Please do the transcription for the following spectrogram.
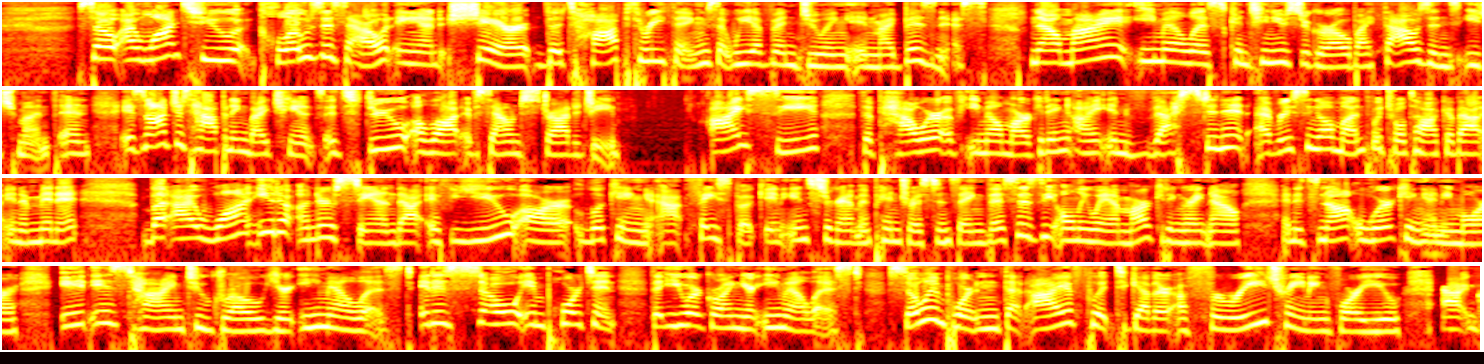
So I want to close this out and share the top three things that we have been doing in my business. Now, my email list continues to grow by thousands each month, and it's not just happening by chance. It's through a lot of sound strategy. I see the power of email marketing. I invest in it every single month, which we'll talk about in a minute. But I want you to understand that if you are looking at Facebook and Instagram and Pinterest and saying, this is the only way I'm marketing right now and it's not working anymore, it is time to grow your email list. It is so important that you are growing your email list. So important that I have put together a free training for you at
